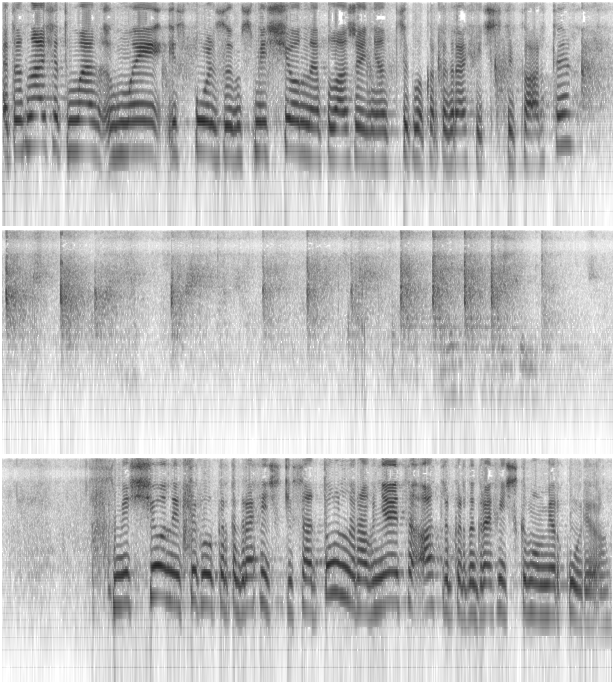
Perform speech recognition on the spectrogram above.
Это значит, мы, мы используем смещенное положение циклокартографической карты. Смещенный циклокартографический Сатурн равняется астрокартографическому Меркурию.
